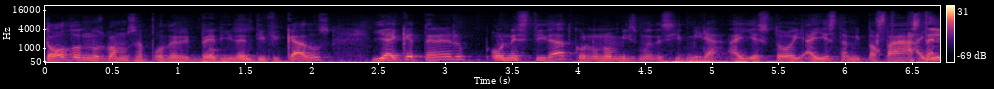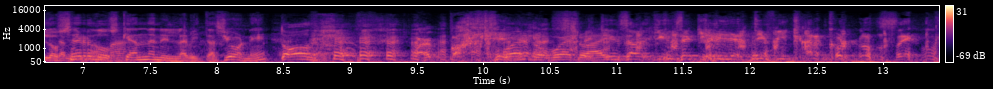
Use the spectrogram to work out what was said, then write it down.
Todos nos vamos a poder ver identificados y hay que tener honestidad con uno mismo y decir, mira, ahí estoy, ahí está mi papá. Hasta en los cerdos mamá". que andan en la habitación, ¿eh? Todo. bueno, bueno, hay- ¿Quién sabe quién se quiere identificar con los cerdos?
